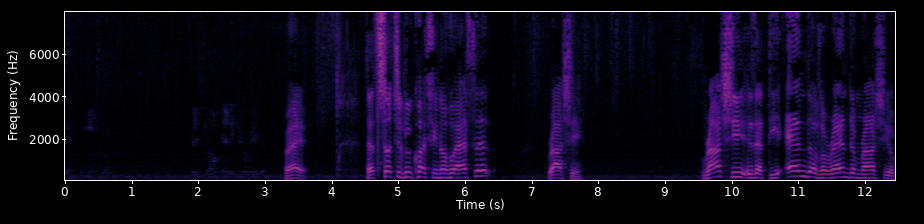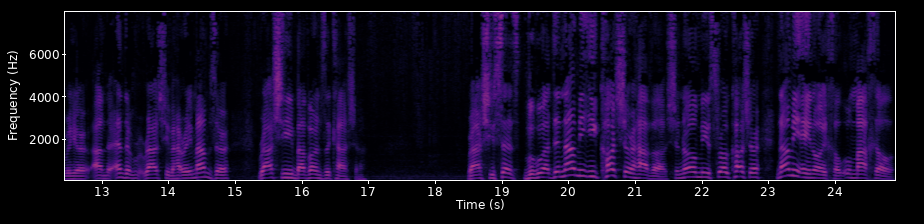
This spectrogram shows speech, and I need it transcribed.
yeah, to eat truth. Israel can't eat truma either. Right. That's such a good question. You know who asked it? Rashi. Rashi is at the end of a random Rashi over here, on the end of Rashi of Hare Mamzer, Rashi bavarns the kasha. Rashi says, "V'hu adenami i kosher hava sheno mi yisrael kosher nami ein oichel umachel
